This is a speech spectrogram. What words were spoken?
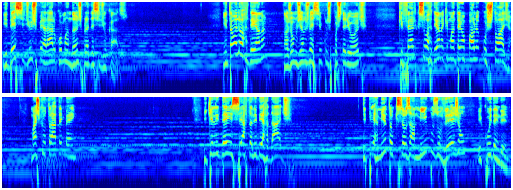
e decidiu esperar o comandante para decidir o caso. Então ele ordena, nós vamos ver nos versículos posteriores, que Félix ordena que mantenham Paulo em custódia, mas que o tratem bem. E que lhe deem certa liberdade. E permitam que seus amigos o vejam e cuidem dele.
